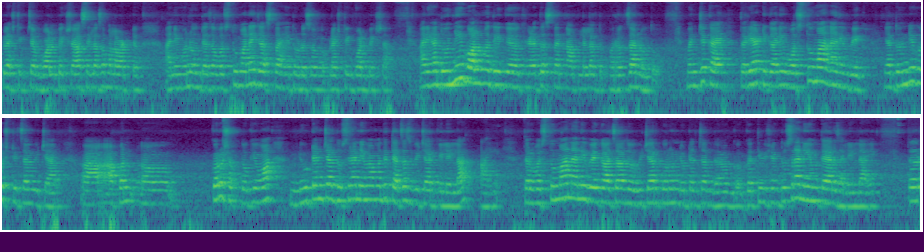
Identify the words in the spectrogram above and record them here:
प्लॅस्टिकच्या बॉलपेक्षा असेल असं मला वाटतं. आणि म्हणून त्याचं वस्तुमानही जास्त आहे थोडंसं प्लॅस्टिक बॉलपेक्षा. आणि ह्या दोन्ही बॉलमध्ये खेळत असताना आपल्याला फरक जाणवतो. म्हणजे काय? तर या ठिकाणी वस्तुमान आणि वेग या दोन्ही गोष्टीचा विचार आपण करू शकतो किंवा न्यूटनच्या दुसऱ्या नियमामध्ये त्याचाच विचार केलेला आहे. तर वस्तुमान आणि वेगाचा जो विचार करून न्यूटनचा ग- गतिविषयक दुसरा नियम तयार झालेला आहे. तर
